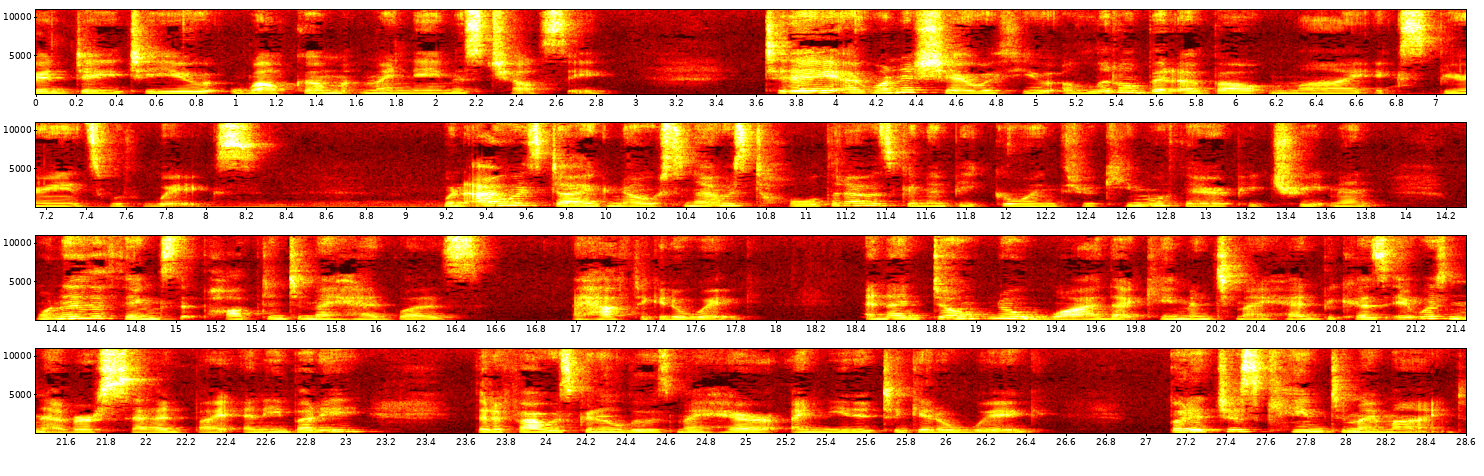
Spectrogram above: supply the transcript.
Good day to you. Welcome. My name is Chelsey. Today, I want to share with you a little bit about my experience with wigs. When I was diagnosed and I was told that I was going to be going through chemotherapy treatment, one of the things that popped into my head was, I have to get a wig. And I don't know why that came into my head because it was never said by anybody that if I was going to lose my hair, I needed to get a wig, but it just came to my mind.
